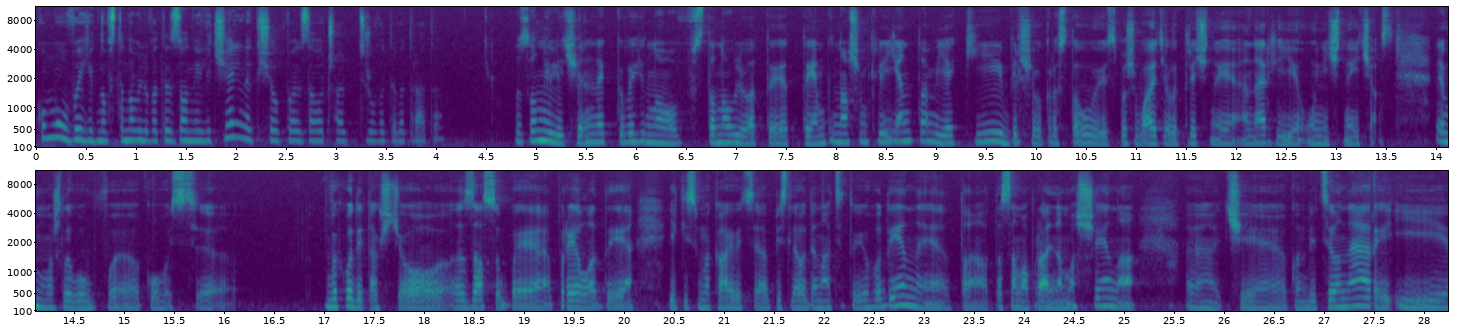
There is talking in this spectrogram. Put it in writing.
Кому вигідно встановлювати зонний лічильник, щоб заощаджувати витрати? Зонний лічильник вигідно встановлювати тим нашим клієнтам, які більше використовують, споживають електричної енергії у нічний час. Можливо, в когось. Виходить так, що засоби, прилади, якісь вмикаються після 11 години, та, та сама пральна машина е, чи кондиціонери, і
